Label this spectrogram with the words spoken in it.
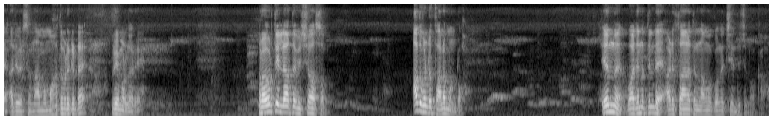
അതിവർഷം നാമം മഹത്വമെടുക്കട്ടെ പ്രിയമുള്ളവരെ പ്രവൃത്തിയില്ലാത്ത വിശ്വാസം അതുകൊണ്ട് ഫലമുണ്ടോ? എന്ന് വചനത്തിന്റെ അടിസ്ഥാനത്തിൽ നമുക്കൊന്ന് ചിന്തിച്ച് നോക്കാം.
